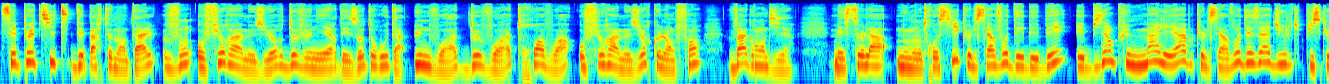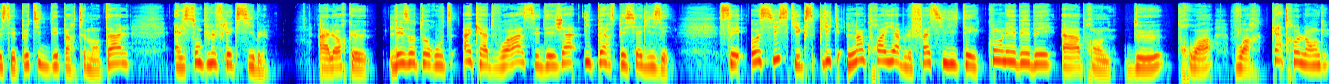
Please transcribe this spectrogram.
Ces petites départementales vont au fur et à mesure devenir des autoroutes à une voie, deux voies, trois voies, au fur et à mesure que l'enfant va grandir. Mais cela nous montre aussi que le cerveau des bébés est bien plus malléable que le cerveau des adultes, puisque ces petites départementales, elles sont plus flexibles. alors que les autoroutes à quatre voies, c'est déjà hyper spécialisé. C'est aussi ce qui explique l'incroyable facilité qu'ont les bébés à apprendre deux, trois, voire quatre langues.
